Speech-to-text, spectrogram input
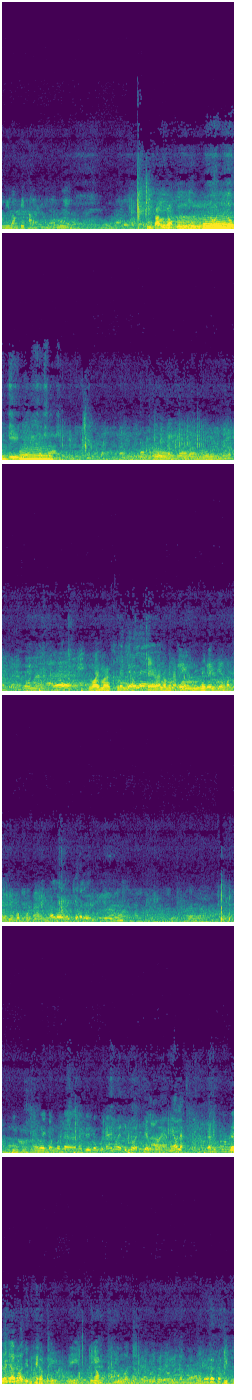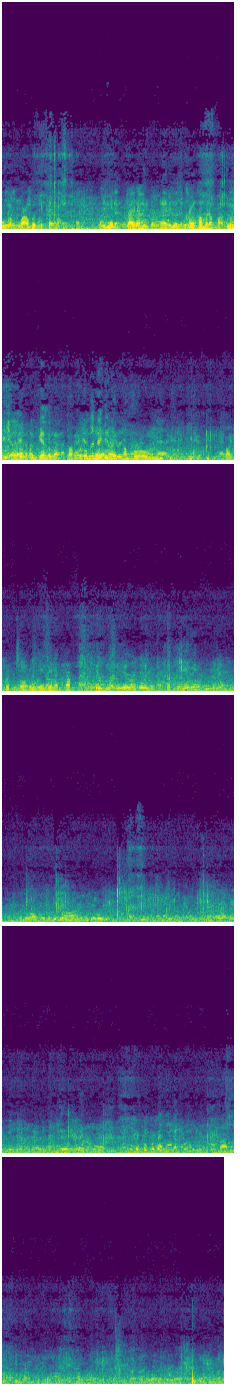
มีบางปีทำผมรู้เองที่บังยกอื้อหือโดนลูกเองอืนะมโอ้โหลอยมาสวยนะครับแต่ว่าน้ำหนักมันไม่ถึงนะครับอื้อหือ นี่แหละยาด้วยที่นี่พี่น้องรู้ว่ามีปูครับวางเพื่อเก็บแค่ครับที่นู้อะได้แล้วหนึ่งใครเข้ามาแล้วฝากกดแชร์ด้วยนะครับเพี้ยนลงมาฝากกดแชร์หน่อยครับผมฝากกดแชร์กันเยอะๆนะครับ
